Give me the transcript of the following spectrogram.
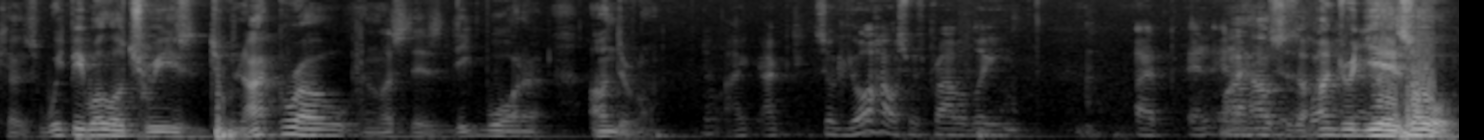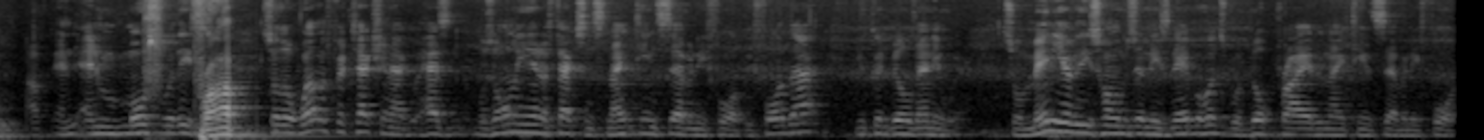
Because weepy willow trees do not grow unless there's deep water under them. No, I, I, so your house was probably, uh, in. in My house is a well- hundred years old. Uh, And, and most of these. Prop- So the Wetlands Protection Act has, was only in effect since nineteen seventy-four. Before that, you could build anywhere. So many of these homes in these neighborhoods were built prior to nineteen seventy-four,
